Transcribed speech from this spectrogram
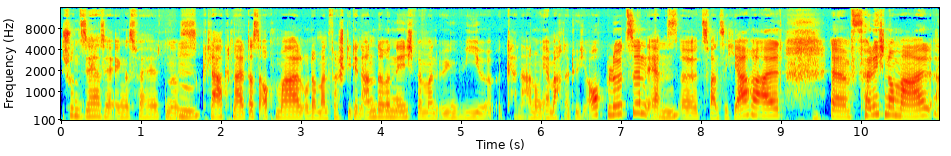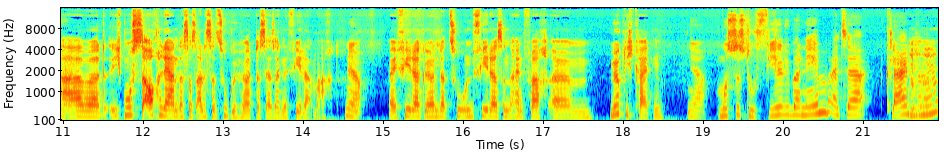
schon sehr, sehr enges Verhältnis. Mhm. Klar knallt das auch mal oder man versteht den anderen nicht, wenn man irgendwie, äh, keine Ahnung, er macht natürlich auch Blödsinn, er ist äh, 20 Jahre alt, ähm, völlig normal, aber ich musste auch lernen, dass das alles dazugehört, dass er seine Fehler macht. Ja. Weil Fehler gehören dazu und Fehler sind einfach ähm, Möglichkeiten. Ja. Musstest du viel übernehmen, als er klein war?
